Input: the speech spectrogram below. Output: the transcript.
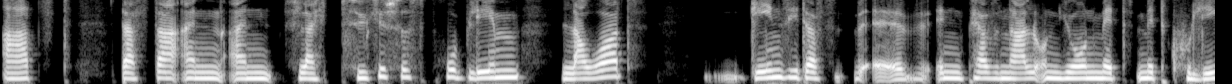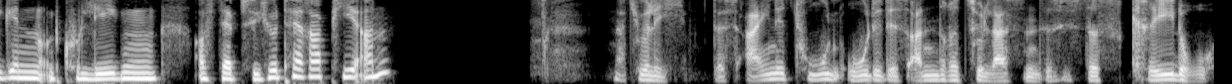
Arzt, dass da ein, ein vielleicht psychisches Problem lauert, gehen Sie das äh, in Personalunion mit, mit Kolleginnen und Kollegen aus der Psychotherapie an? Natürlich. Das eine tun, ohne das andere zu lassen. Das ist das Credo,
